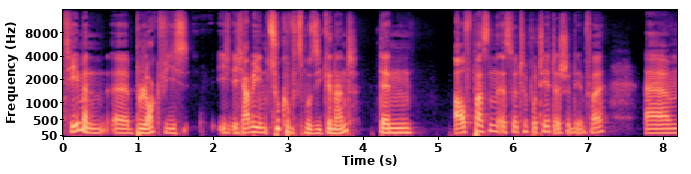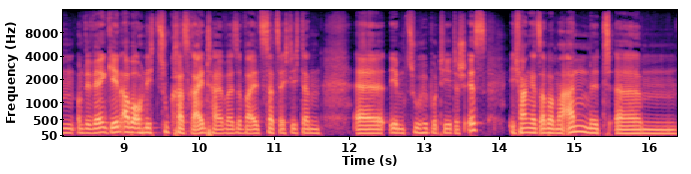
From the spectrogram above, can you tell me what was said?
Themenblock, äh, wie ich, ich, ich habe ihn Zukunftsmusik genannt, denn aufpassen, es wird hypothetisch in dem Fall. Ähm, und wir werden, gehen aber auch nicht zu krass rein teilweise, weil es tatsächlich dann äh, eben zu hypothetisch ist. Ich fange jetzt aber mal an mit, ähm,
